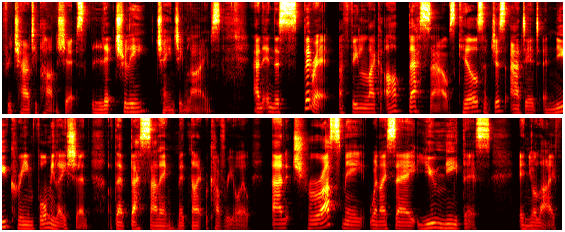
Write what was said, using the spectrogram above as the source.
through charity partnerships, literally changing lives. And in the spirit of feeling like our best selves, Kiehl's have just added a new cream formulation of their best selling Midnight Recovery Oil. And trust me when I say you need this in your life.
